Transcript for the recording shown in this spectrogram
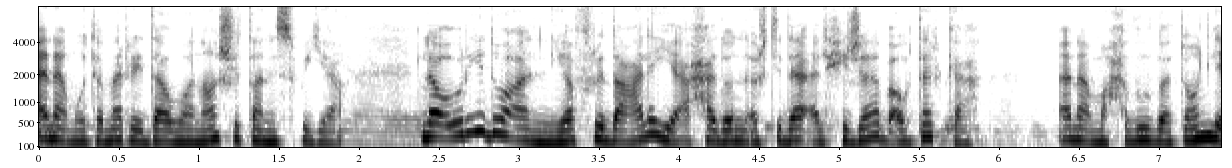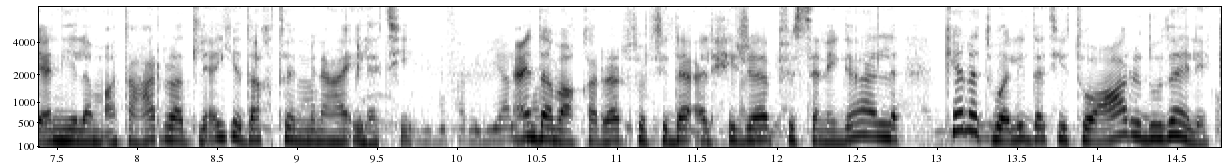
أنا متمردة وناشطة نسوية لا أريد أن يفرض علي أحد ارتداء الحجاب أو تركه أنا محظوظة لأني لم أتعرض لأي ضغط من عائلتي. عندما قررت ارتداء الحجاب في السنغال كانت والدتي تعارض ذلك،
